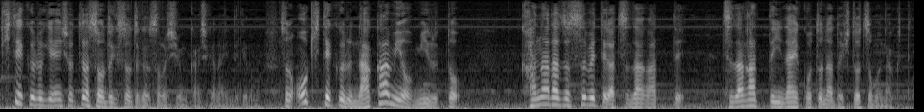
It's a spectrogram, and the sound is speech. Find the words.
起きてくる現象っていうのはその時その時のその瞬間しかないんだけどもその起きてくる中身を見ると必ず全てがつながってつながっていないことなど一つもなくて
